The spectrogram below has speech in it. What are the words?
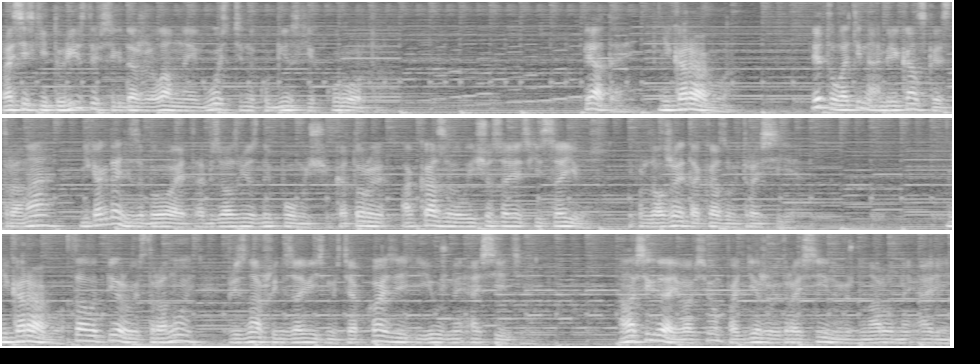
Российские туристы всегда желанные гости на кубинских курортах. Пятое. Никарагуа. Эта латиноамериканская страна никогда не забывает о безвозмездной помощи, которую оказывал еще Советский Союз и продолжает оказывать Россия. Никарагуа стала первой страной, признавшей независимость Абхазии и Южной Осетии. Она всегда и во всем поддерживает Россию на международной арене.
